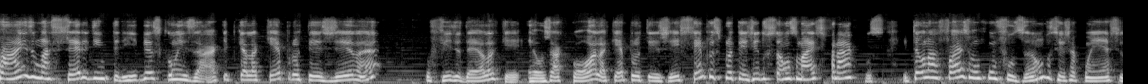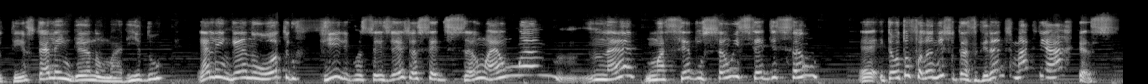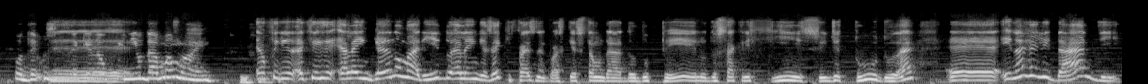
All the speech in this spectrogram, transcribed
faz uma série de intrigas com Isaac, porque ela quer proteger, né? O filho dela, que é o Jacó, ela quer proteger, sempre os protegidos são os mais fracos. Então ela faz uma confusão, você já conhece o texto, ela engana o marido, ela engana o outro filho, vocês vejam a sedição, é uma, né, uma sedução e sedição. É, então eu estou falando isso das grandes matriarcas. Podemos dizer é... que é o filhinho da mamãe. É o é que ela engana o marido, ela engana, é que faz negócio, questão da, do, do pelo, do sacrifício, de tudo, né? É, e na realidade,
